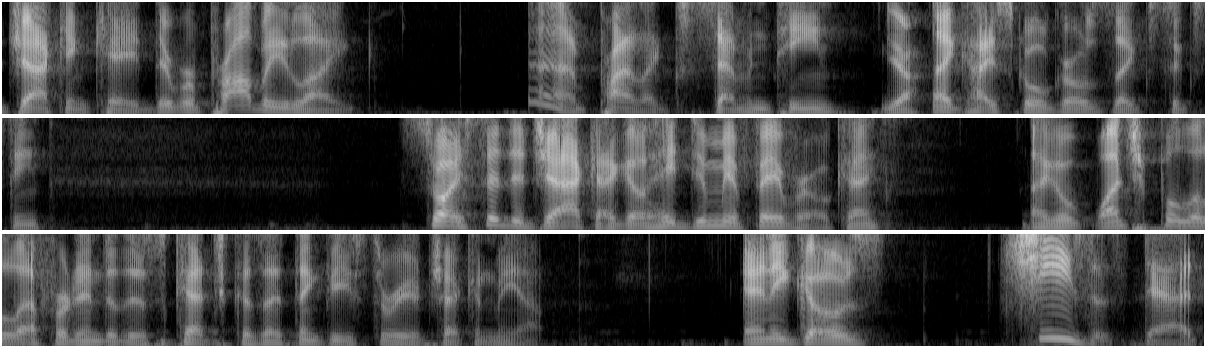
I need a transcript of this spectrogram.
Jack and Cade. They were probably like, eh, probably like seventeen. Yeah. like high school girls, like sixteen. So I said to Jack, I go, hey, do me a favor, okay? I go, why don't you put a little effort into this catch because I think these three are checking me out. And he goes, Jesus, Dad.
